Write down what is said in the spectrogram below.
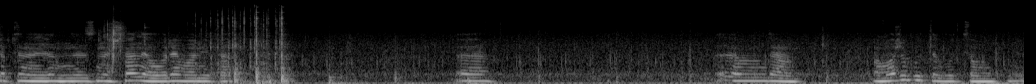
Щоб ти не, не знайшла, не говори мамі так. Е, ем, да. А може бути в цьому? Ні.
